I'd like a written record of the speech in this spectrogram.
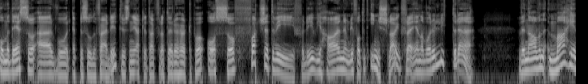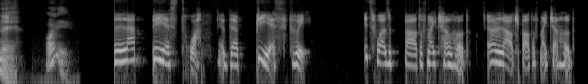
Og med det så er vår episode ferdig. Tusen hjertelig takk for at dere hørte på, og så fortsetter vi, fordi vi har nemlig fått et innslag fra en av våre lyttere, ved navn Mahine. Oi. La PS3, the PS3. It was a part of my childhood, a large part of my childhood.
